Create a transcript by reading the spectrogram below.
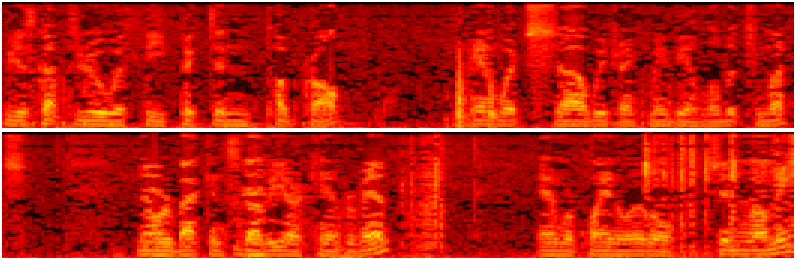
we just got through with the Picton pub crawl, in which uh, we drank maybe a little bit too much. Now we're back in Stubby, our camper van, and we're playing a little gin rummy,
